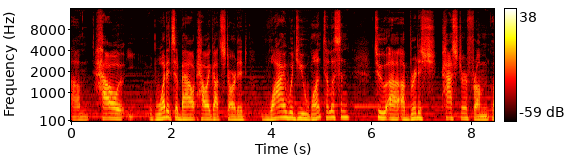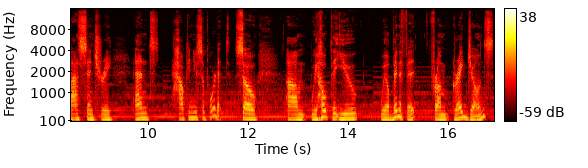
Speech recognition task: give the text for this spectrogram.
um, how, what it's about, how it got started. Why would you want to listen to a, a British pastor from last century, and how can you support it? So, um, we hope that you will benefit from Greg Jones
